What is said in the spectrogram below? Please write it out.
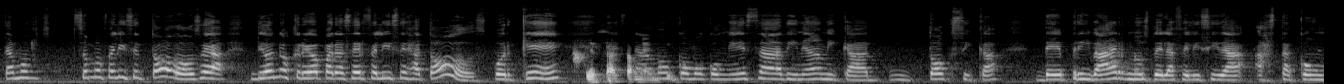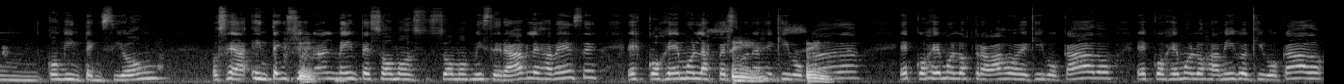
Estamos somos felices todos. O sea, Dios nos creó para ser felices a todos. ¿Por qué estamos como con esa dinámica tóxica de privarnos de la felicidad hasta con, intención. O sea, intencionalmente somos, somos miserables a veces, escogemos las personas equivocadas, escogemos los trabajos equivocados, escogemos los amigos equivocados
